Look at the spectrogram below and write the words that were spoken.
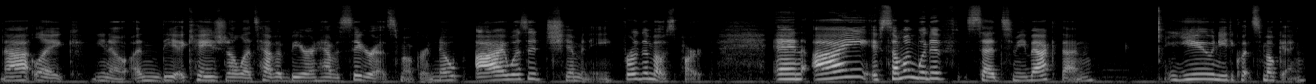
not like, you know, and the occasional let's have a beer and have a cigarette smoker. Nope, I was a chimney for the most part. And I, if someone would have said to me back then, you need to quit smoking,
